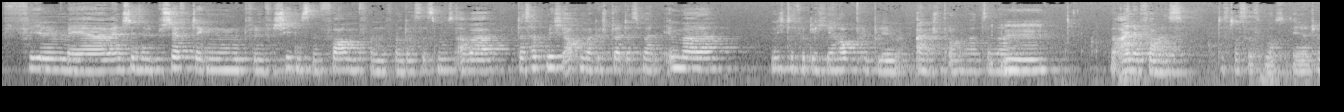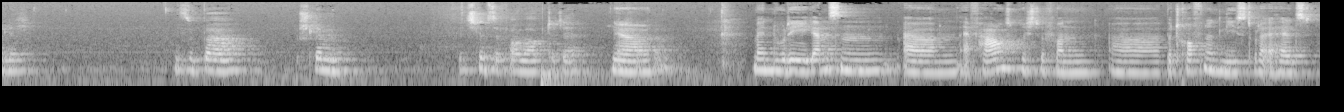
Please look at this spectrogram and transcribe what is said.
viel mehr Menschen, die sich damit beschäftigen, mit den verschiedensten Formen von, von Rassismus. Aber das hat mich auch immer gestört, dass man immer nicht das wirkliche Hauptproblem angesprochen hat, sondern mhm. nur eine Form des, des Rassismus, die natürlich super schlimm, die schlimmste Form überhaupt hätte. Ja. Wenn du die ganzen ähm, Erfahrungsberichte von äh, Betroffenen liest oder erhältst,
